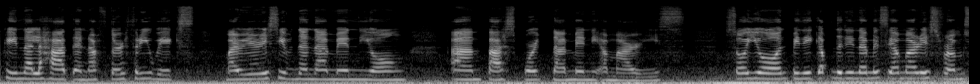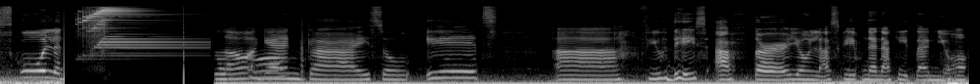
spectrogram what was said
okay na lahat and after 3 weeks, marireceive na namin yung um, passport namin ni Amaris. So, yon pinick up na din namin si Amaris from school. Hello again guys. So it's a uh, few days after yung last clip na nakita nyo.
